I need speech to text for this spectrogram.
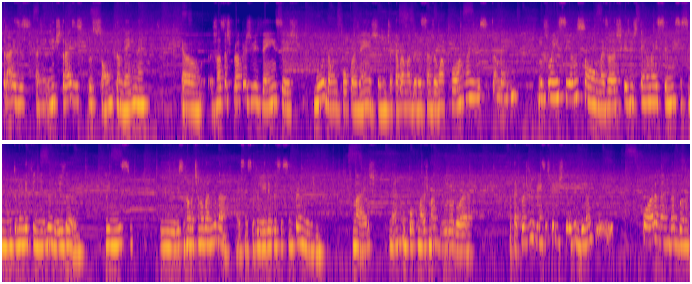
traz isso, a gente traz isso para o som também, né? É, as nossas próprias vivências mudam um pouco a gente, a gente acaba amadurecendo de alguma forma e isso também influencia no som, mas eu acho que a gente tem uma essência assim, muito bem definida desde o início e isso realmente não vai mudar. A essência do Líria vai ser sempre a mesma, mas né, um pouco mais maduro agora, até com as vivências que a gente teve dentro e fora né, da banda.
